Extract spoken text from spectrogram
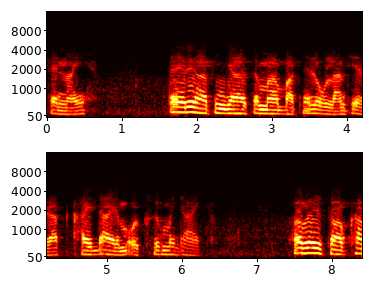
แค่ไหน แต่เรื่องอภิญญาสมาบัติในโลกหลานที่รัก ใครได้แล้วอดคลึ้มไม่ได้พอไปสอบเข้า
